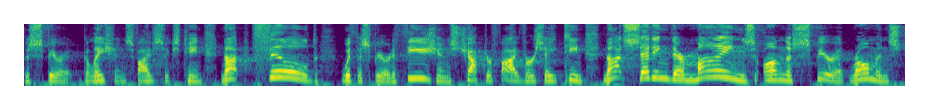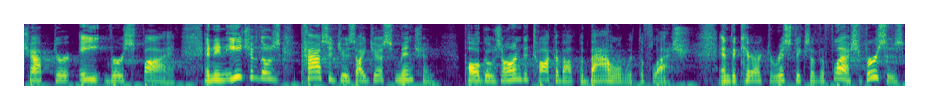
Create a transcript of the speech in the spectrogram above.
the Spirit, Galatians 5:16, not filled with the Spirit, Ephesians chapter 5 verse 18, not setting their minds on the Spirit, Romans chapter 8 verse 5. And in each of those passages I just mentioned, Paul goes on to talk about the battle with the flesh and the characteristics of the flesh versus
